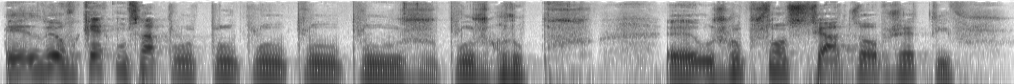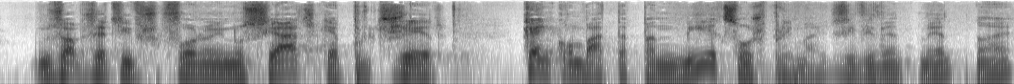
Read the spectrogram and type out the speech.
Eu quero começar pelo- pelo- pelo- pelo- pelos, pelos grupos. Os grupos são associados a objetivos. Os objetivos que foram enunciados, que é proteger quem combate a pandemia, que são os primeiros, evidentemente, não é?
